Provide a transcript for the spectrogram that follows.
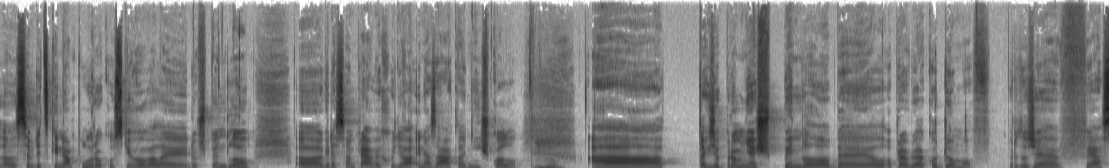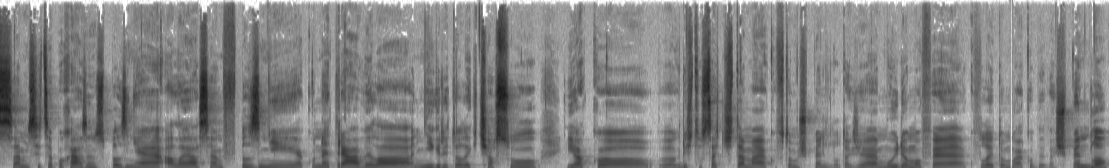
Eh, se vždycky na půl roku stěhovali do Špindlu, eh, kde jsem právě chodila i na základní školu. Mm. A takže pro mě Špindl byl opravdu jako domov, protože já jsem sice pocházím z Plzně, ale já jsem v Plzni jako netrávila nikdy tolik času, jako eh, když to sečteme jako v tom Špindlu. Takže můj domov je kvůli tomu jakoby ve Špindlu.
